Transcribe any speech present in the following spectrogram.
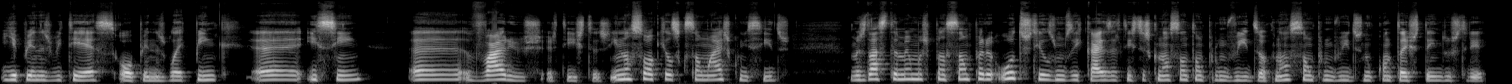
e apenas BTS ou apenas Blackpink, uh, e sim uh, vários artistas, e não só aqueles que são mais conhecidos, mas dá-se também uma expansão para outros estilos musicais, artistas que não são tão promovidos ou que não são promovidos no contexto da indústria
